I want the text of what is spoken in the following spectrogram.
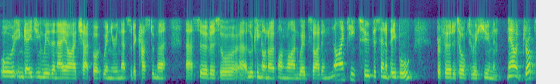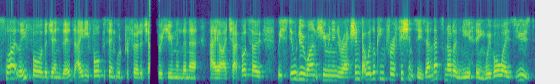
or engaging with an AI chatbot when you're in that sort of customer uh, service or uh, looking on an online website? And 92% of people prefer to talk to a human. Now, it drops slightly for the Gen Zs. 84% would prefer to chat to a human than an AI chatbot. So we still do want human interaction, but we're looking for efficiencies, and that's not a new thing. We've always used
